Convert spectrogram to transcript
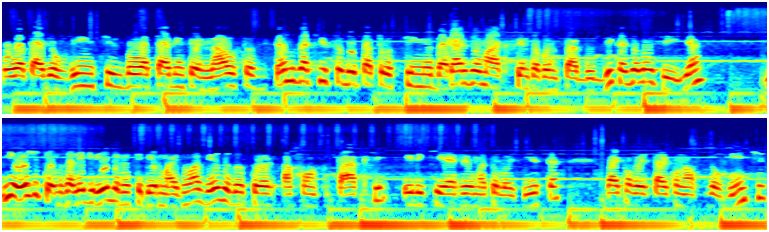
Boa tarde, ouvintes. Boa tarde, internautas. Estamos aqui sob o patrocínio da Cardiomax Centro Avançado de Cardiologia e hoje temos a alegria de receber mais uma vez o Dr. Afonso Papke, ele que é reumatologista, vai conversar com nossos ouvintes.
